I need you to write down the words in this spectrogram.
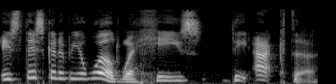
is this going to be a world where he's the actor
